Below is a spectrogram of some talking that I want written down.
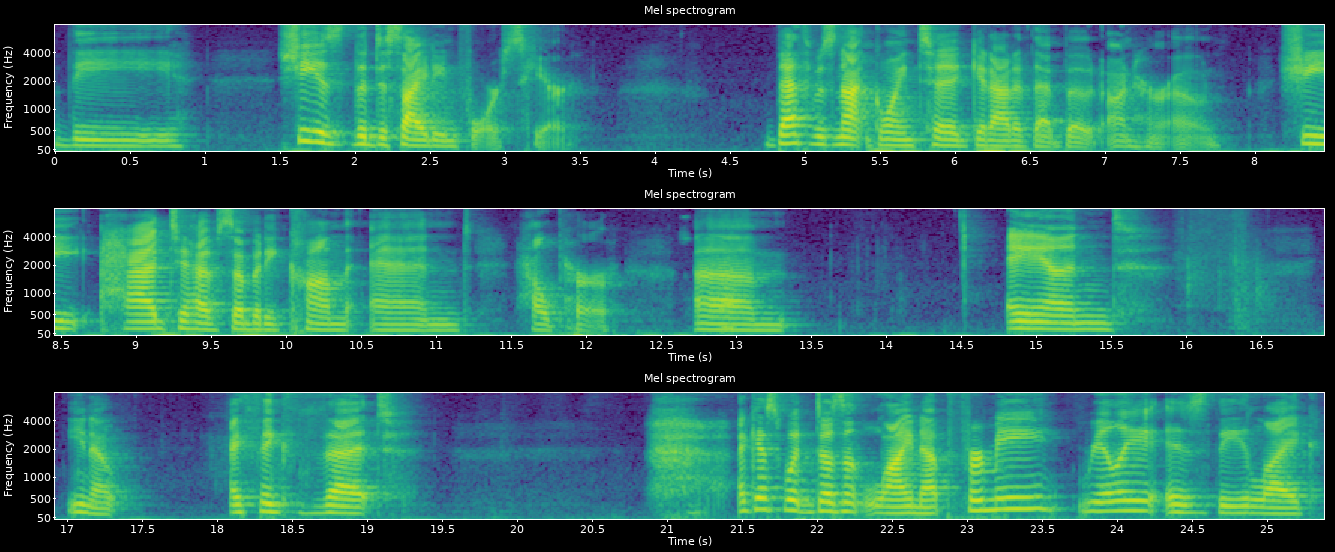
the she is the deciding force here. Beth was not going to get out of that boat on her own. She had to have somebody come and help her. Um and you know, I think that I guess what doesn't line up for me really is the like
